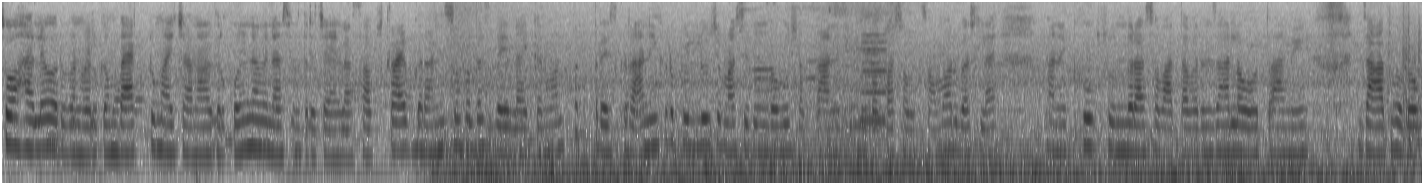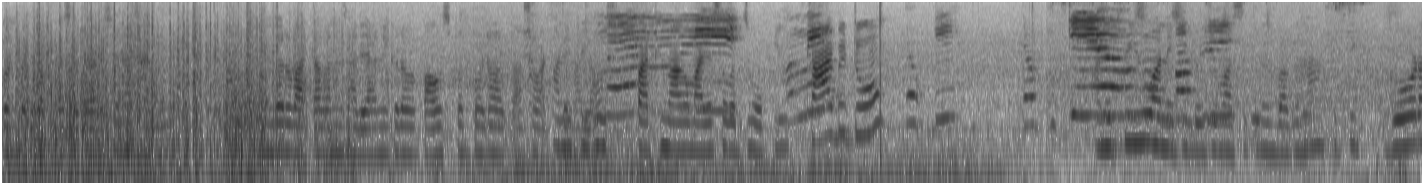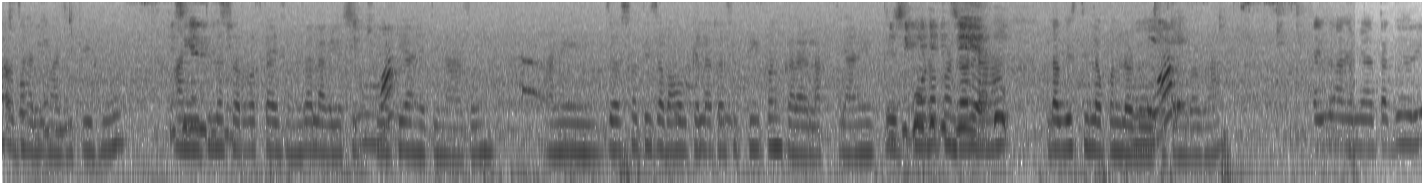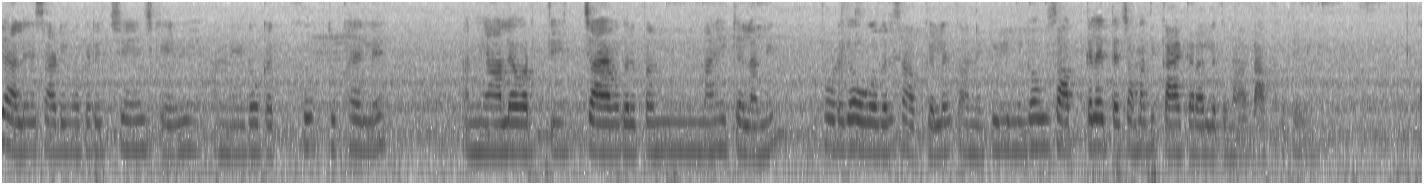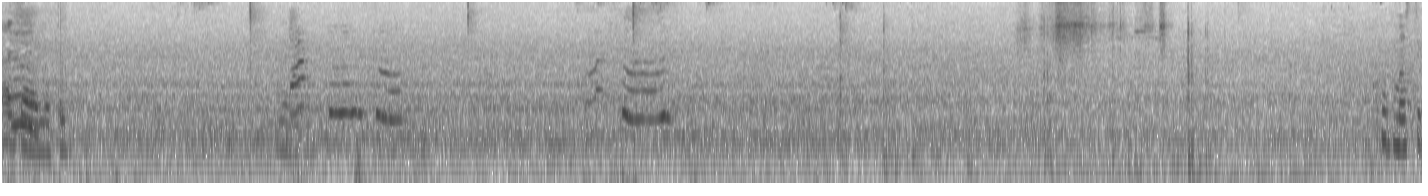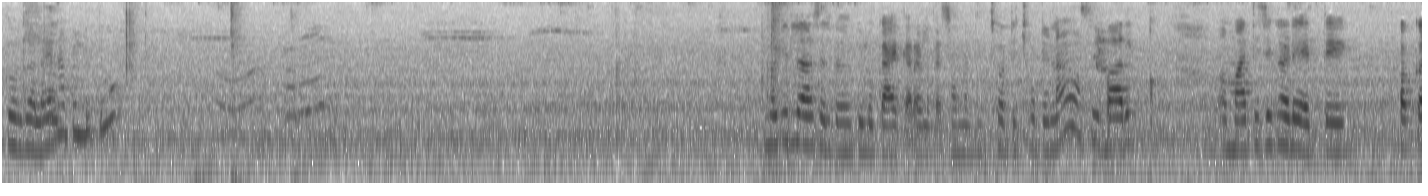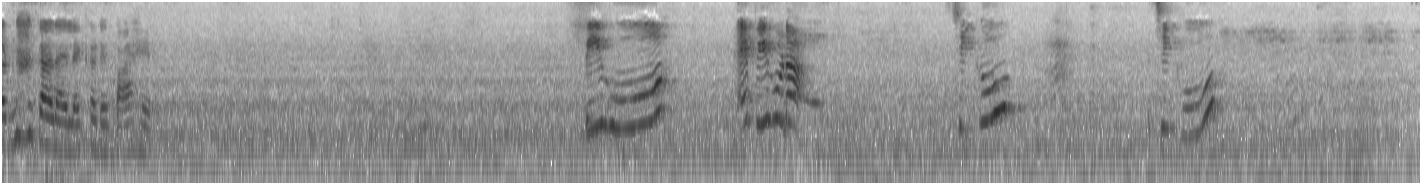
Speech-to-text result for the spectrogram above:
So hello one welcome back to my channel तर कोणी नवीन असेल तर चॅनलला सबस्क्राईब करा आणि सोबतच बेल आयकनवर पण प्रेस करा. आणि इकडं पिल्लूची मासे तुम्ही बघू शकता आणि पिल्लू पप्पा सम समोर बसला आहे आणि खूप सुंदर असं वातावरण झालं होतं. आम्ही जात होतो गणपती बाप्पाच्या दर्शनासाठी. खूप सुंदर वातावरण झाले आणि इकडं पाऊस पण पडला होता असं वाटतं आणि पाठीमागं माझ्यासोबत झोपली. काय बिटू? आणि पिहू आणि पिलूची मस्त तुम्ही बघा ना किती गोड झाली माझी पिहू. आणि तिला सर्वच काही समजायला लागले की छोटी आहे ती ना अजून. आणि जसं तिचा भाऊ केला तसं ती पण करायला लागते. आणि ते थोडं पण रडलं ना लगेच तिला पण येतो तुम्ही बघा. आणि मी आता घरी आले साडी वगैरे चेंज केली आणि डोक्यात खूप दुखायले. आणि आल्यावरती चाय वगैरे पण नाही केला मी. थोडे गहू वगैरे साफ केलेत आणि पहिले मी गहू साफ केलेत त्याच्यामध्ये काय करायला तुम्हाला दाखवते मी. काय करायला तू? खूप मस्ती करू झालाय ना पिल्लू तू? बघितलं असेल तुम्ही पिलू काय करायला त्याच्यामध्ये छोटे छोटे ना असे बारीक मातीचे खडे आहेत ते पकडणं काढायला खडे बाहेर. पिहू ए पिहुडा चिकू चिकू.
